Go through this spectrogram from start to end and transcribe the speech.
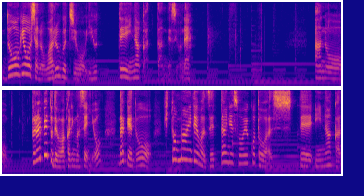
同業者の悪口を言っていなかったんですよね。あのプライベートでは分かりませんよ。だけど人前では絶対にそういうことはしていなかっ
